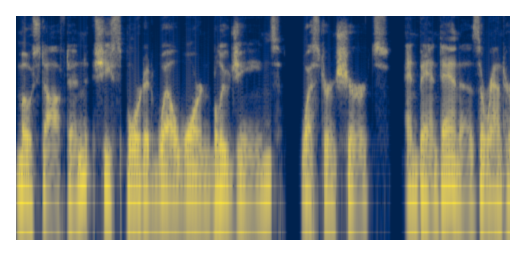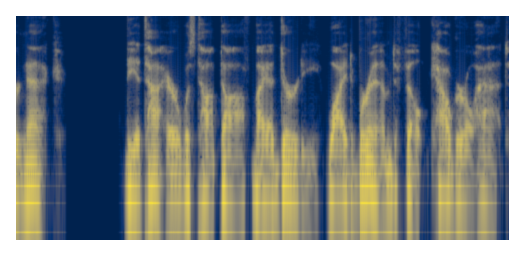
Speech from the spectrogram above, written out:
Most often, she sported well worn blue jeans, western shirts, and bandanas around her neck. The attire was topped off by a dirty, wide brimmed felt cowgirl hat.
